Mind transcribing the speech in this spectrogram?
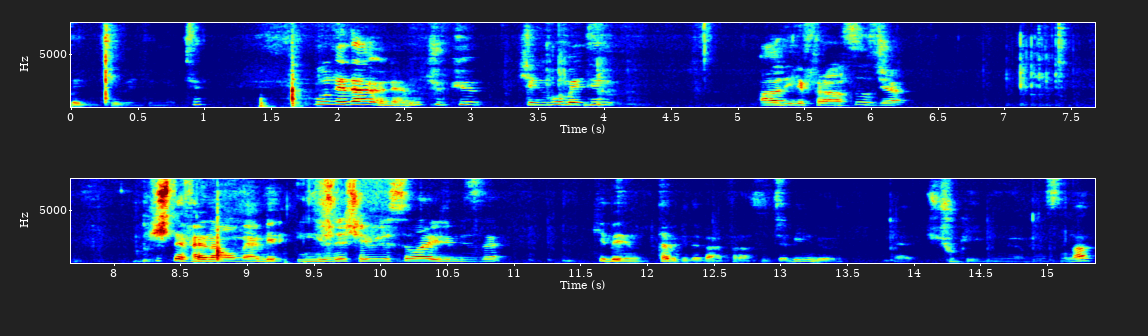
Benim çevirdiğim metin. Bu neden önemli? Çünkü şimdi bu metin ana dili Fransızca. Hiç de fena olmayan bir İngilizce çevirisi var elimizde. Ki benim tabii ki de ben Fransızca bilmiyorum. Yani çok iyi bilmiyorum en azından.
